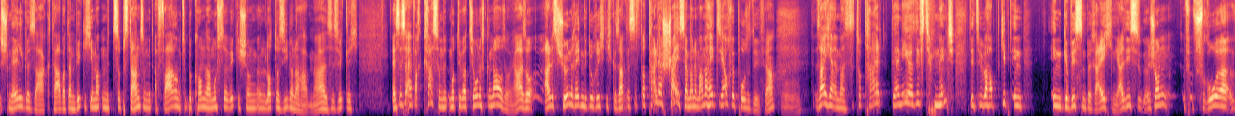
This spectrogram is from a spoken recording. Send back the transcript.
schnell gesagt, ja, aber dann wirklich jemanden mit Substanz und mit Erfahrung zu bekommen, da musst du wirklich schon einen Lotto Siebener haben. Ja, es ist wirklich, es ist einfach krass und mit Motivation ist genauso. Ja, also alles schönreden, wie du richtig gesagt hast, ist total der Scheiß. Ja, meine Mama hält sich auch für positiv. Ja, mhm. Sage ich ja immer, es ist total der negativste Mensch, den es überhaupt gibt in, in gewissen Bereichen. Ja, die ist schon frohe,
